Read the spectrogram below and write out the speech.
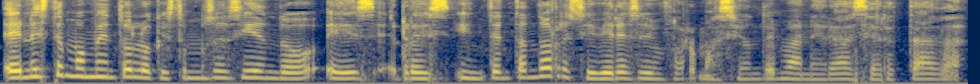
en este momento lo que estamos haciendo es intentando recibir esa información de manera acertada,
